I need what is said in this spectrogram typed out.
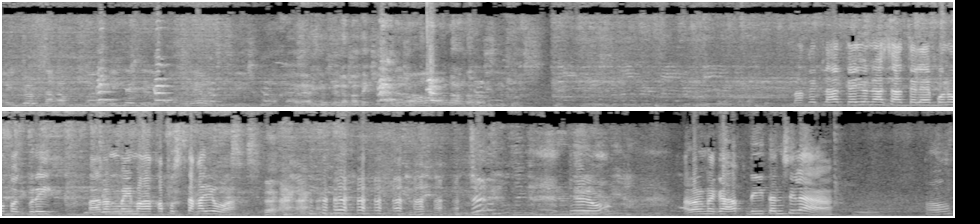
ma-injured sa kamagigid, eh, okay na yun. Parehas mo sila matikman. ano? Bakit lahat kayo nasa telepono pag break? Parang may mga kapusta kayo ah. you know? Parang nag-a-updatean sila. ah. Oh,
